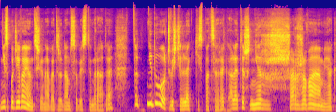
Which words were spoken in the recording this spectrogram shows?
nie spodziewając się nawet, że dam sobie z tym radę. To nie było oczywiście lekki spacerek, ale też nie szarżowałem jak,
